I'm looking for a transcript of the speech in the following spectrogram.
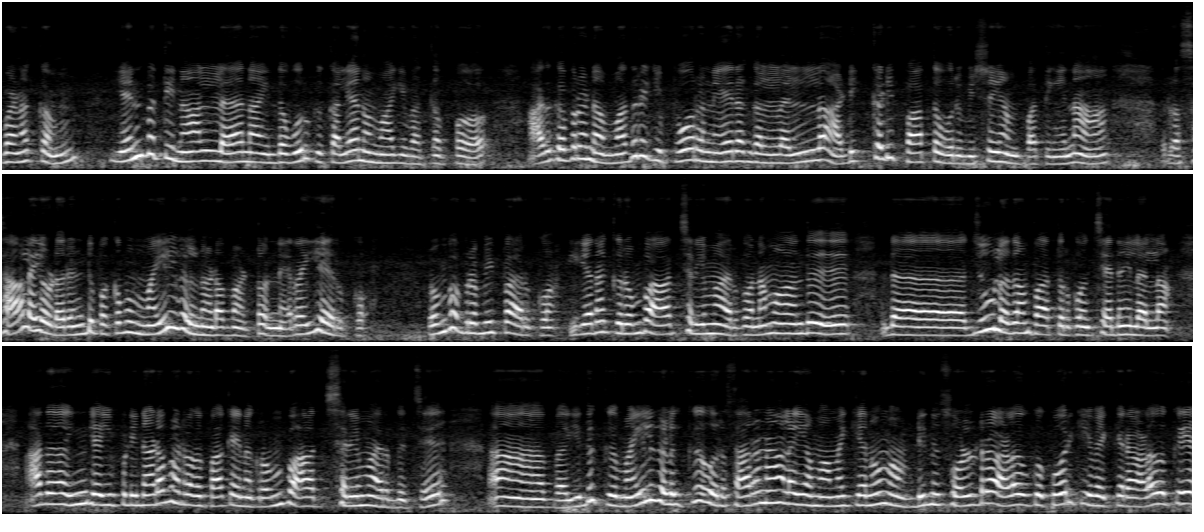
வணக்கம். எண்பத்தி நாலில் நான் இந்த ஊருக்கு கல்யாணம் ஆகி வந்தப்போ அதுக்கப்புறம் நான் மதுரைக்கு போகிற நேரங்கள்ல எல்லாம் அடிக்கடி பார்த்த ஒரு விஷயம் பார்த்திங்கன்னா சாலையோட ரெண்டு பக்கமும் மயில்கள் நடமாட்டம் நிறைய இருக்கும். ரொம்ப பிரமிப்பாக இருக்கும். எனக்கு ரொம்ப ஆச்சரியமாக இருக்கும். நம்ம வந்து இந்த ஜூவில் தான் பார்த்துருக்கோம் சென்னையிலலாம் அதை இங்கே இப்படி நடமாடுறதை பார்க்க எனக்கு ரொம்ப ஆச்சரியமாக இருந்துச்சு. இதுக்கு மயில்களுக்கு ஒரு சரணாலயம் அமைக்கணும் அப்படின்னு சொல்கிற அளவுக்கு கோரிக்கை வைக்கிற அளவுக்கு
